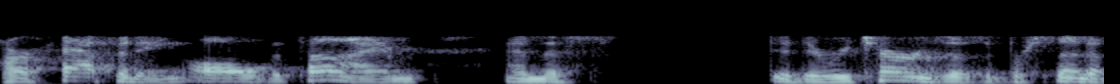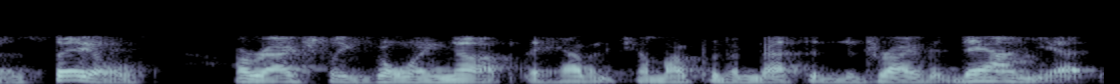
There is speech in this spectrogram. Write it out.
are happening all the time, and the the returns as a percent of the sales are actually going up. They haven't come up with a method to drive it down yet.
